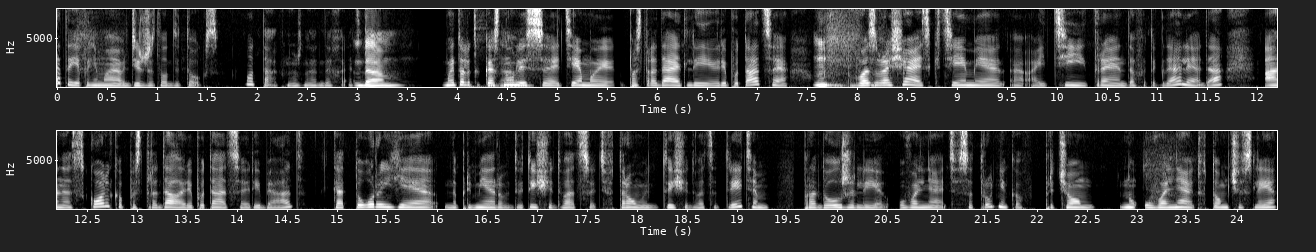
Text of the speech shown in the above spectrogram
это я понимаю, digital detox. Вот так нужно отдыхать. Да. Мы только коснулись э, темы, пострадает ли репутация. Возвращаясь к теме э, IT, трендов и так далее, да, а насколько пострадала репутация ребят, которые, например, в 2022 и 2023 продолжили увольнять сотрудников, причем, ну, увольняют в том числе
